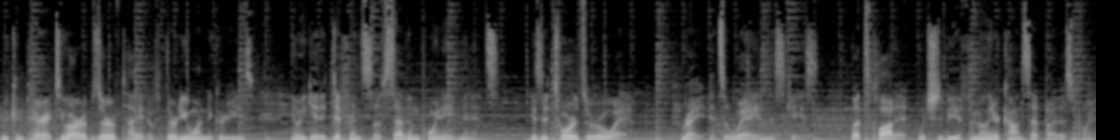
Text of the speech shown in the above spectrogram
We compare it to our observed height of 31 degrees and we get a difference of 7.8 minutes. Is it towards or away? Right, it's away in this case. Let's plot it, which should be a familiar concept by this point.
